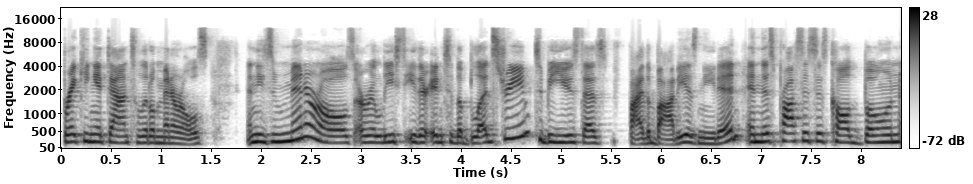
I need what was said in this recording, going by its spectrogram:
breaking it down to little minerals and these minerals are released either into the bloodstream to be used as by the body as needed. And this process is called bone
